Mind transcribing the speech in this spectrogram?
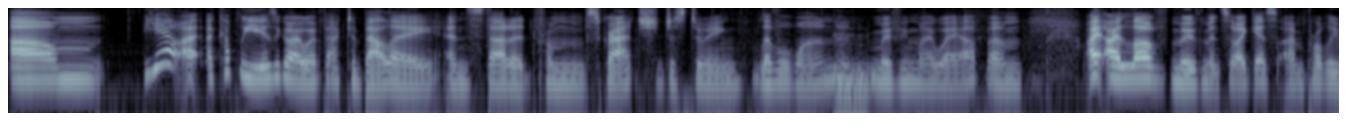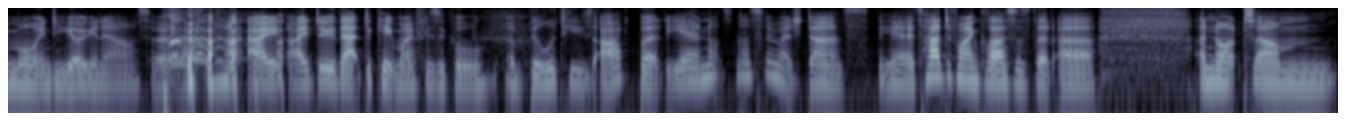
Um, yeah, I, a couple of years ago, I went back to ballet and started from scratch, just doing level one and moving my way up. Um, I, I love movement, so I guess I'm probably more into yoga now. So I, I do that to keep my physical abilities up. But yeah, not not so much dance. Yeah, it's hard to find classes that are are not um,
